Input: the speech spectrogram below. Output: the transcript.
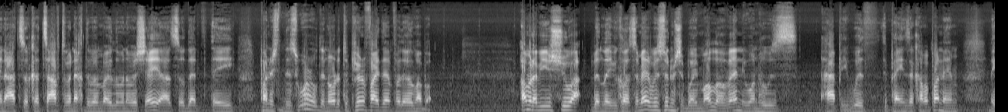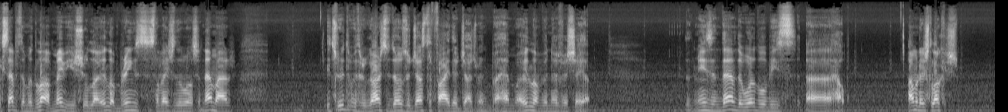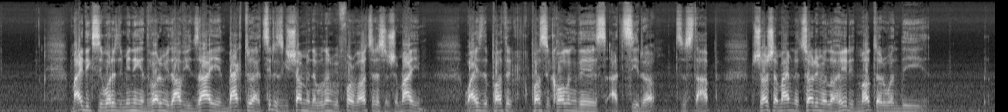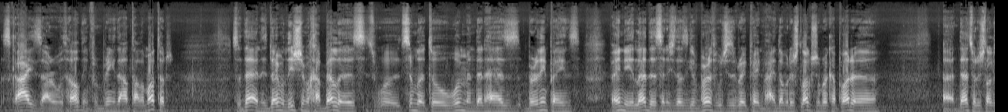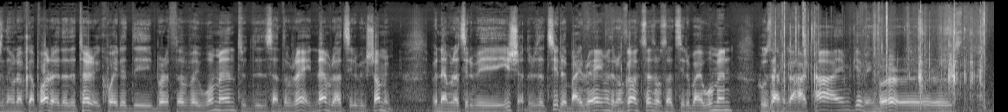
that they punish in this world in order to purify them for the Ilmabah. Amr Rabbi Yeshua ben Levi of anyone who is happy with the pains that come upon him and accepts them with love. Maybe Yeshua brings salvation to the world. Shanamar. It's written with regards to those who justify their judgment. That means in them the world will be uh, helped. Amrish Lokish. Maidiksi, what is the meaning in Dvarim Yudav Yudzayin? Back to Atziris Gishamin that we learned before, Vatziris Hashemayim. Why is the Pasuk calling this Atzira? To stop. When the skies are withholding from bringing down Talamotor, so then is similar to a woman that has birthing pains. And she doesn't give birth, which is a great pain. Uh, that's what is named Kapara, that the Torah equated the birth of a woman to the descent of rain. Never Atzir Bikshamim. V'nem atzira b'isha. There's a tzira by Reim. They don't go. It says also a tzira by a woman who's having a hard time giving birth.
